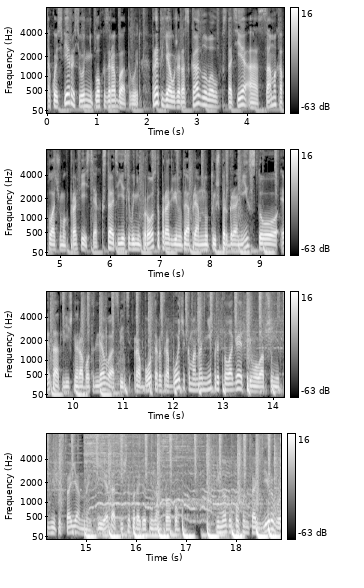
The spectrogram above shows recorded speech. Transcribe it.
такой сферы сегодня неплохо зарабатывают. Про это я уже рассказывал в статье о самых оплачиваемых профессиях. Кстати, если вы не просто продвинутый, а прям ну ты программист, то это отличная работа для вас, ведь работа разработчиком, она не предполагает прямого общения с людьми постоянно, и это отлично подойдет мизантропу. Немного пофантазировал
